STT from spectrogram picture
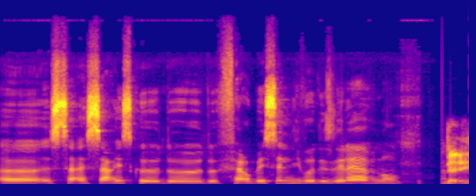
euh, ça, risque de, faire baisser le niveau des élèves, non? Ben,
